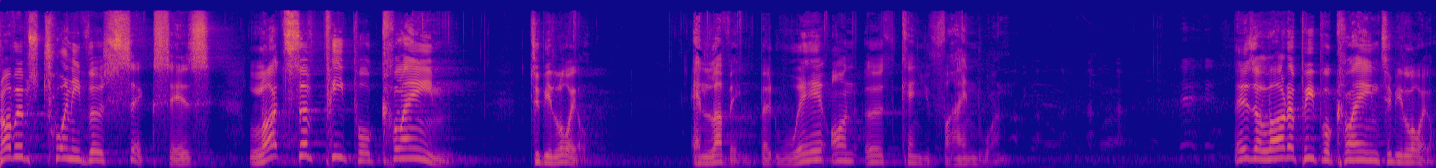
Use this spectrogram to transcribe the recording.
Proverbs 20, verse 6 says, Lots of people claim to be loyal and loving, but where on earth can you find one? There's a lot of people claim to be loyal.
